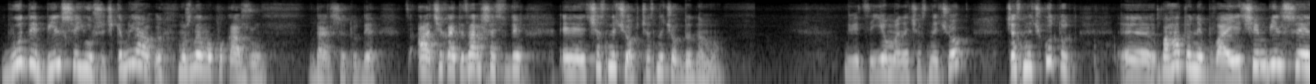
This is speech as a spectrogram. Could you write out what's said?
буде більше юшечки. Ну, я, можливо, покажу далі туди. А, чекайте, зараз ще сюди е, часничок, часничок додамо. Дивіться, є у мене часничок. Часничку тут е, багато не буває. Чим більше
